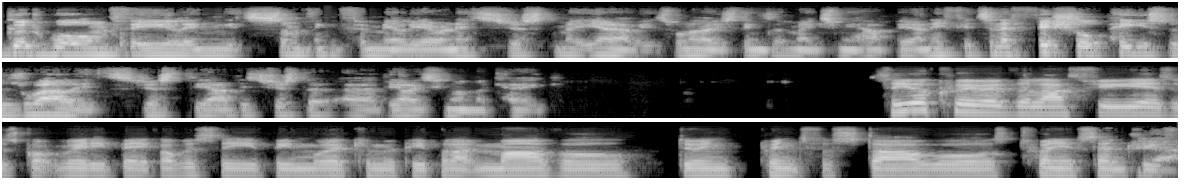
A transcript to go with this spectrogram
good warm feeling. It's something familiar, and it's just me. you know it's one of those things that makes me happy. And if it's an official piece as well, it's just the it's just the, uh, the icing on the cake. So your career over the last few years has got really big. Obviously, you've been working with people like Marvel, doing prints for Star Wars, 20th Century Yeah.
